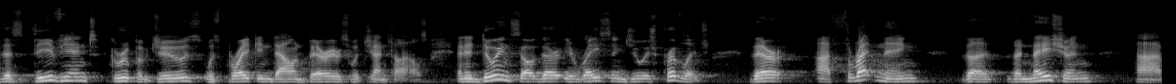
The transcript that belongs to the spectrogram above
this deviant group of Jews, was breaking down barriers with Gentiles. And in doing so, they're erasing Jewish privilege. They're uh, threatening the, the nation uh,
